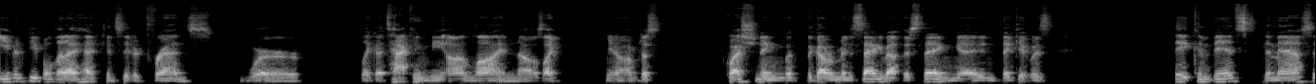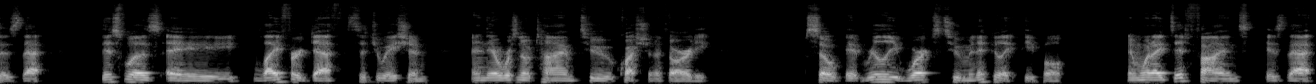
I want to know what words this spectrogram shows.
even people that I had considered friends were like attacking me online. And I was like, you know, I'm just questioning what the government is saying about this thing. I didn't think it was. They convinced the masses that this was a life or death situation and there was no time to question authority. So it really worked to manipulate people. And what I did find is that,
